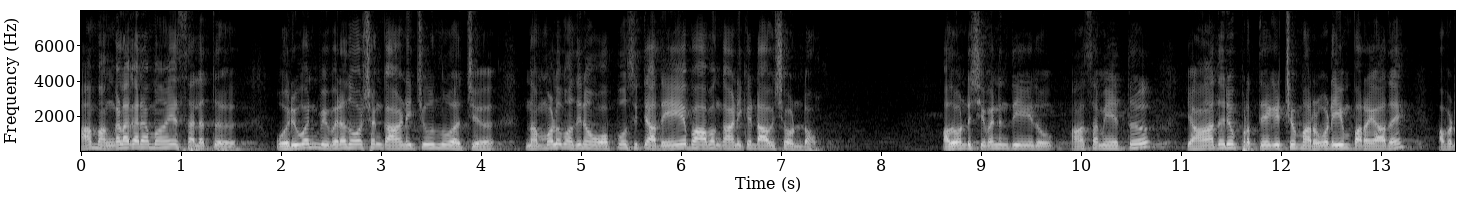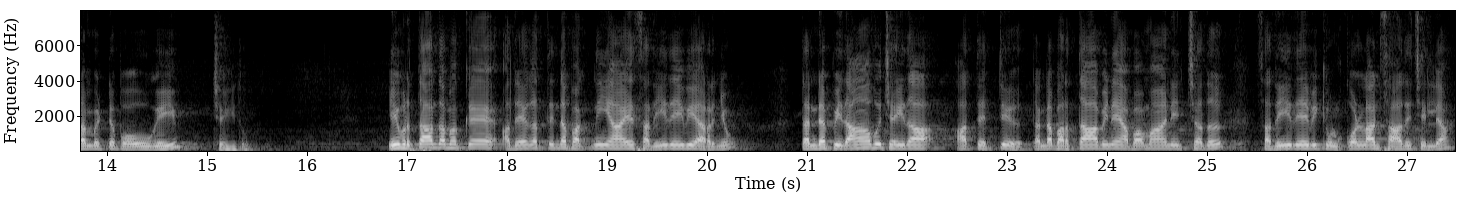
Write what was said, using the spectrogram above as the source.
ആ മംഗളകരമായ സ്ഥലത്ത് ഒരുവൻ വിവരദോഷം കാണിച്ചു എന്ന് വച്ച് നമ്മളും അതിന് ഓപ്പോസിറ്റ് അതേ ഭാവം കാണിക്കേണ്ട ആവശ്യമുണ്ടോ? അതുകൊണ്ട് ശിവൻ എന്ത് ചെയ്തു? ആ സമയത്ത് യാതൊരു പ്രത്യേകിച്ചും മറുപടിയും പറയാതെ അവിടം വിട്ട് പോവുകയും ചെയ്തു. ഈ വൃത്താന്തമൊക്കെ അദ്ദേഹത്തിന്റെ പത്നിയായ സതീദേവി അറിഞ്ഞു. തന്റെ പിതാവ് ചെയ്ത ആ തെറ്റ് തന്റെ ഭർത്താവിനെ അപമാനിച്ചത് സതീദേവിക്ക് ഉൾക്കൊള്ളാൻ സാധിച്ചില്ല.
